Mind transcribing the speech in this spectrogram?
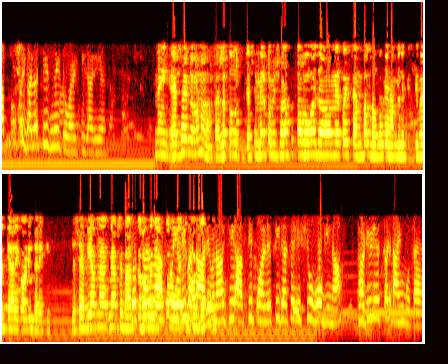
आपको कोई गलत चीज़ नहीं प्रोवाइड की जा रही है। नहीं ऐसा करो ना पहले तो जैसे मेरे को विश्वास तब होगा जो आप मेरे को एक सैंपल दोगे कि हाँ मैंने पिछली बार क्या रिकॉर्डिंग करी थी। जैसे अभी आप मैं मैं आपसे बात तो कर रहा हूँ मैं आपको यही बता रही हूँ ना कि आपकी पॉलिसी जैसे इश्यू होगी ना थर्टी डेज़ का टाइम होता है।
